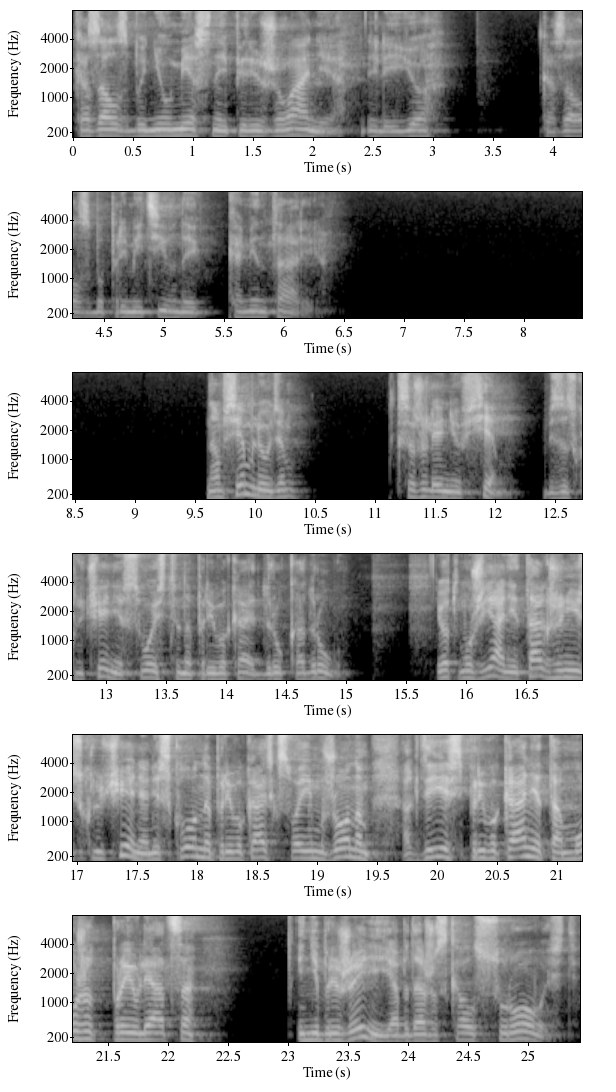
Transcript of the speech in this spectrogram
казалось бы, неуместные переживания или ее, казалось бы, примитивные комментарии. Нам всем людям, к сожалению, всем, без исключения, свойственно привыкать друг к другу. И вот мужья, они также не исключение, они склонны привыкать к своим женам, а где есть привыкание, там может проявляться и небрежение, я бы даже сказал, суровость.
